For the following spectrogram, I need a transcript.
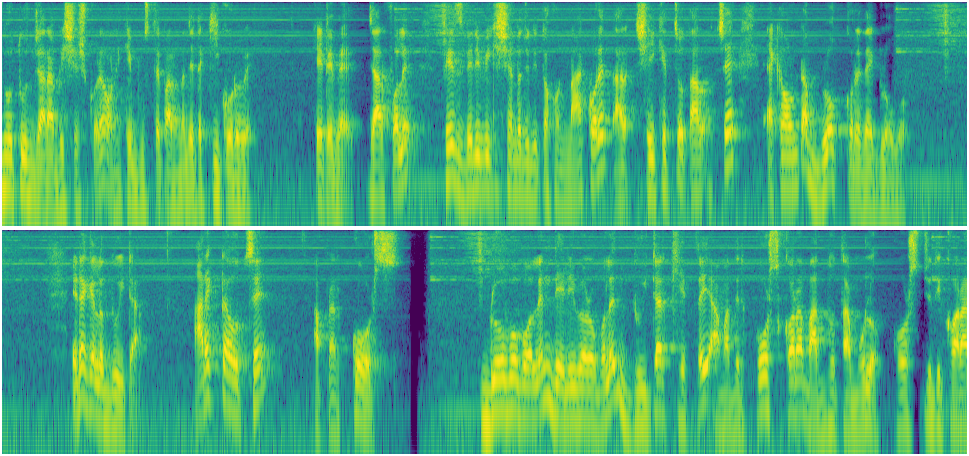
নতুন যারা বিশেষ করে, অনেকেই বুঝতে পারে না যে এটা কি করবে। কেটে দেয়। যার ফলে ফেস ভেরিফিকেশনটা যদি তখন না করে, তার সেই ক্ষেত্রেও তার হচ্ছে অ্যাকাউন্টটা ব্লক করে দেয় গ্লোবো এটা গেল দুইটা। আরেকটা হচ্ছে আপনার কোর্স গ্লোবো বলেন ডেলিভারও বলেন, দুইটার ক্ষেত্রেই আমাদের কোর্স করা বাধ্যতামূলক। কোর্স যদি করা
